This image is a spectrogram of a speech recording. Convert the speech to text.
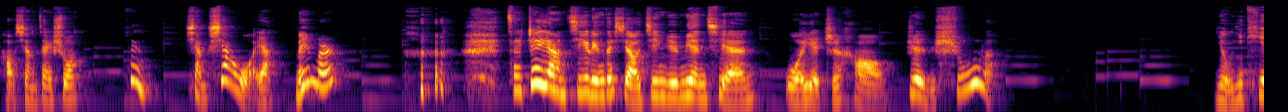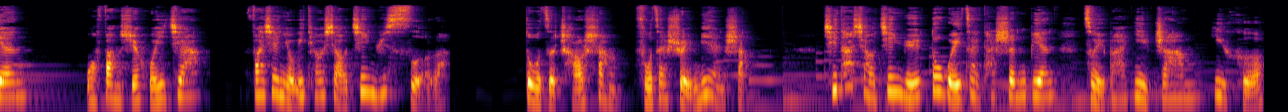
好像在说：“哼，想吓我呀？没门儿！” 在这样机灵的小金鱼面前，我也只好认输了。有一天。我放学回家，发现有一条小金鱼死了，肚子朝上浮在水面上，其他小金鱼都围在它身边，嘴巴一张一合，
